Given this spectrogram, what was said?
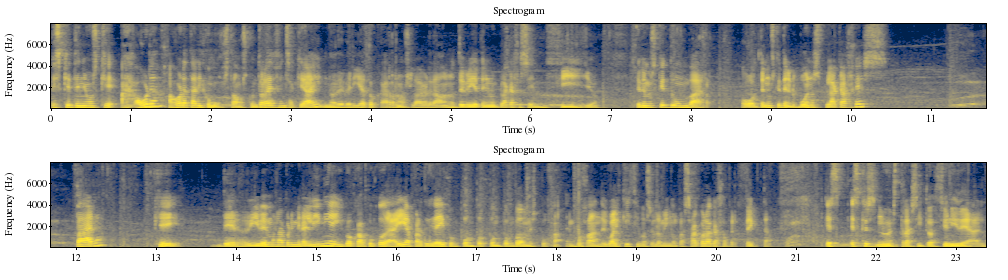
Es que tenemos que... Ahora, ahora tal y como estamos, con toda la defensa que hay, no debería tocarnos, la verdad. O no debería tener un placaje sencillo. Tenemos que tumbar, o tenemos que tener buenos placajes para que derribemos la primera línea y poco a poco de ahí, a partir de ahí, pum, pum, pum, pum, pum, pum empujando. Igual que hicimos el domingo pasado con la caja perfecta. Es, es que es nuestra situación ideal.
